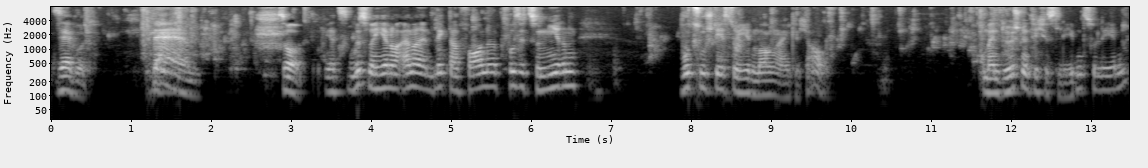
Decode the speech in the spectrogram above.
Sehr gut. Bam. So, jetzt müssen wir hier noch einmal im Blick nach vorne positionieren. Wozu stehst du jeden Morgen eigentlich auf? Um ein durchschnittliches Leben zu leben?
